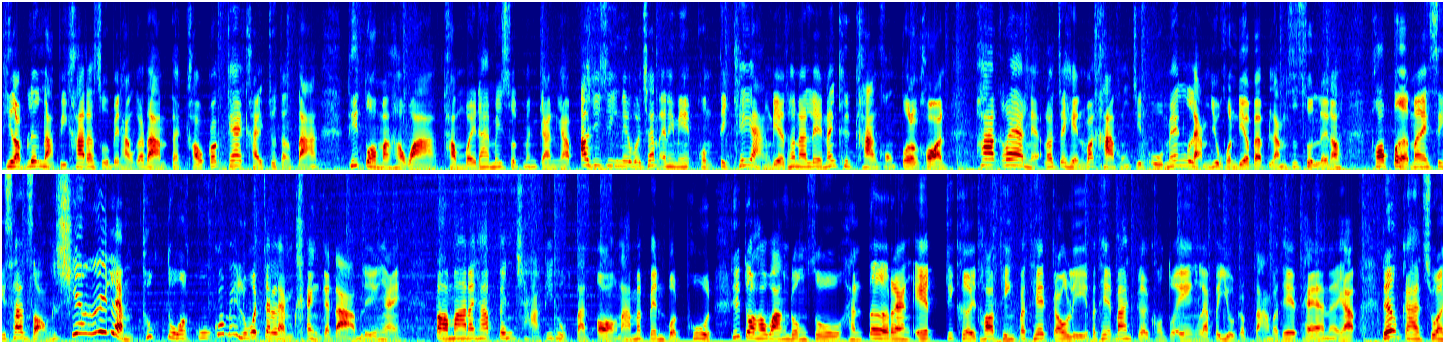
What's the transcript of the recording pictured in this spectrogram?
ที่รับเรื่องดาบพิฆาตอสูรไปทำก็ตาม แต่เขาก็แก้ไขจุดต่างๆ ที่ตัวมังฮวาทำไว้ได้ไม่สุดเหมือนกันครับเอาจริงๆในเวอร์ชันอนิเมะผมติดแค่อย่างเดียวเท่านั้นเลยนั่นคือคางของตัวละคร ภาคแรกเนี่ยเราจะเห็นว่าคางของจินอูแม่งแหลมอยู่คนเดียวแบบแหลมสุดๆเลยเนาะพอเปิดมาในซีซั่น2เชื่อเฮ้ยแหลมทุกตัวกูก็ไม่รู้ว่าจะแหลมแข่งกระดาบหรือยังไง ต่อมานะครับเป็นฉากที่ถูกตัดออกนะมันเป็นบทพูด ที่ตัวฮวังดงซูฮันเตอร์แรงเอสที่เคยทอดทิ้งประเทศเกาหลีประเทศบ้านเกิดของตัวเอง และไปอยู่กับต่างประเทศแทนนะครับเริ่มการชวน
